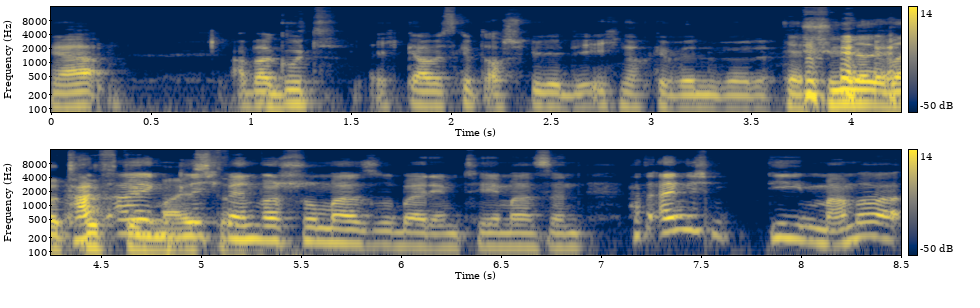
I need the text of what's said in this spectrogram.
ja. Aber gut, ich glaube, es gibt auch Spiele, die ich noch gewinnen würde. Der Schüler übertrifft hat den Meister. Eigentlich, wenn wir schon mal so bei dem Thema sind, hat eigentlich die Mama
